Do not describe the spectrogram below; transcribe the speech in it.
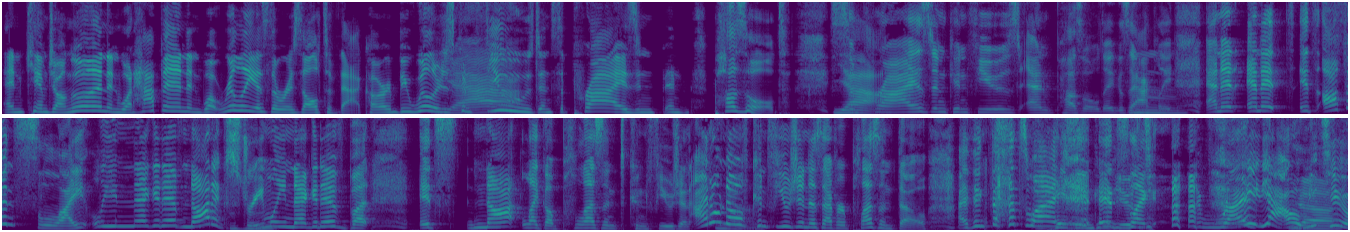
and Kim Jong Un, and what happened, and what really is the result of that. Or bewildered, just Yeah. confused and surprised and and puzzled. Yeah. Surprised and confused and puzzled. Exactly. Mm. And it and it it's often slightly negative, not Mm-hmm. extremely negative, but it's not like a pleasant confusion. I don't know if confusion is ever pleasant though. I think that's why it's like right? Yeah. Oh, Yeah. me too.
